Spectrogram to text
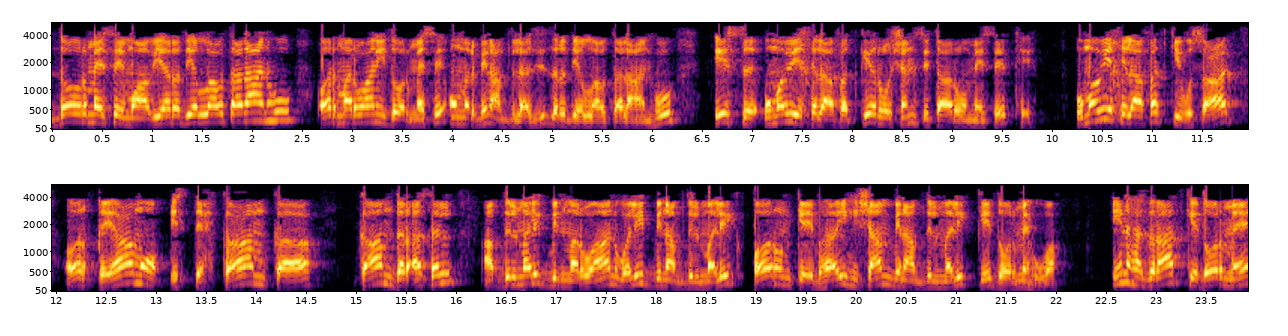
دور میں سے معاویہ رضی اللہ تعالی عنہ اور مروانی دور میں سے عمر بن عبدالعزیز رضی اللہ تعالی عنہ اس اموی خلافت کے روشن ستاروں میں سے تھے۔ اموی خلافت کی وسعت اور قیام و استحکام کا کام دراصل عبد الملک بن مروان، ولید بن عبد الملک اور ان کے بھائی ہشام بن عبد الملک کے دور میں ہوا۔ ان حضرات کے دور میں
